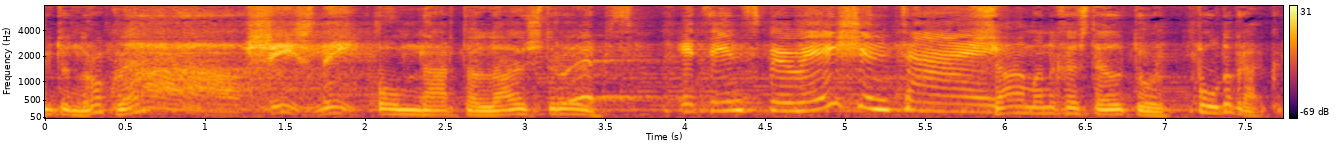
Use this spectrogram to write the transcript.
Minuten rockwerk. Ah, niet. Om naar te luisteren. It's inspiration time. Samengesteld door Paul de Bruiker.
